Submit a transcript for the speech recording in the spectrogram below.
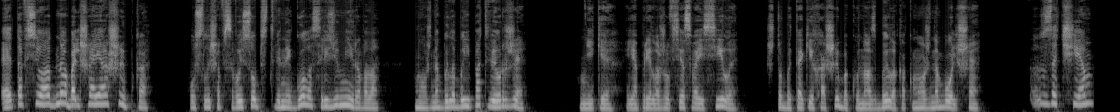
это все одна большая ошибка», услышав свой собственный голос, резюмировала. «Можно было бы и потверже». «Ники, я приложу все свои силы, чтобы таких ошибок у нас было как можно больше». «Зачем?»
